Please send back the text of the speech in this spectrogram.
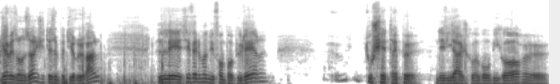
J'avais 11 ans, j'étais un petit rural. Les événements du Front populaire touchaient très peu. Des villages comme Bourg-Bigorre, euh,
